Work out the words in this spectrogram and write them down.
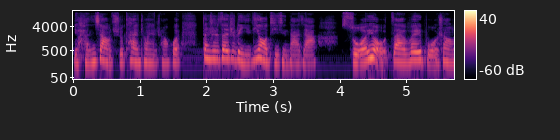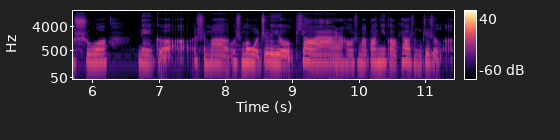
也很想去看一场演唱会。但是在这里一定要提醒大家，所有在微博上说那个什么什么我这里有票啊，然后什么帮你搞票什么这种的，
